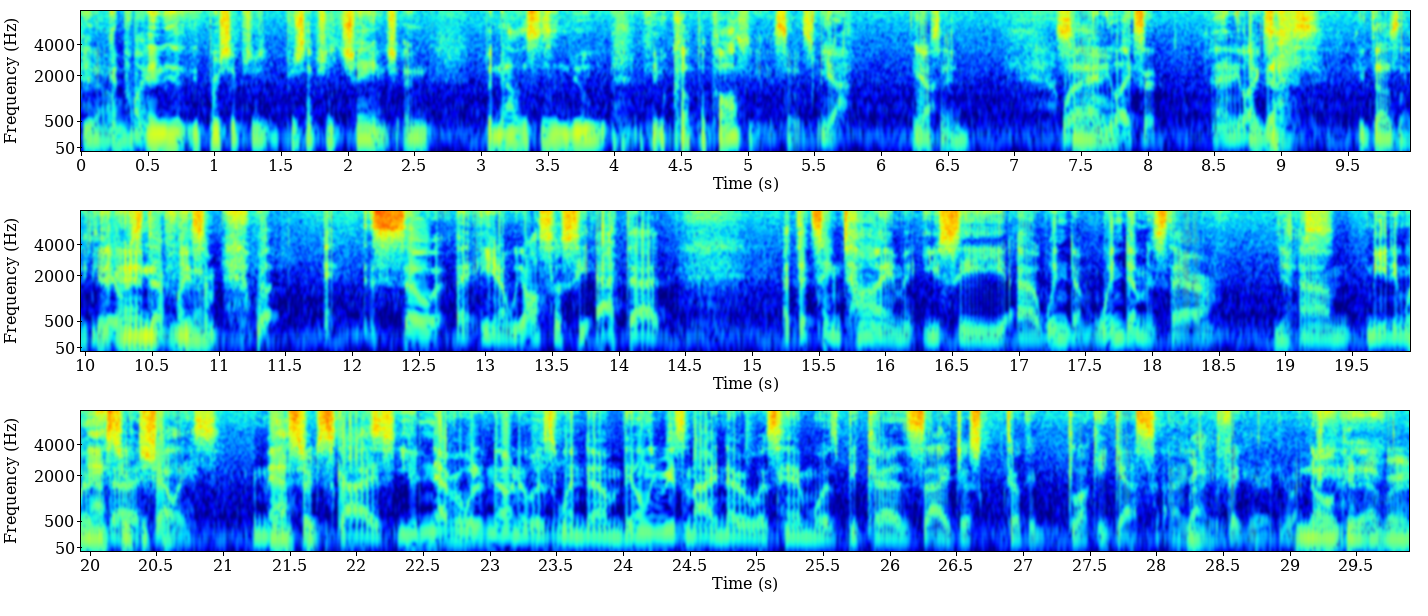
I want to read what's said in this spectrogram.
you know, Good point. and his perception perceptions change. And but now this is a new new cup of coffee, so to speak. yeah, You know yeah. what I'm saying? Well, and he likes it, and he He likes it. He does like it. There and definitely you know, some. Well, so uh, you know, we also see at that at that same time, you see uh, Windom. Windom is there, yes. um, meeting with Master uh, Shelley. disguise. Master, Master disguise. disguise. You never would have known it was Windom. The only reason I know it was him was because I just took a lucky guess. I Right. figured it. Right? No one could ever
